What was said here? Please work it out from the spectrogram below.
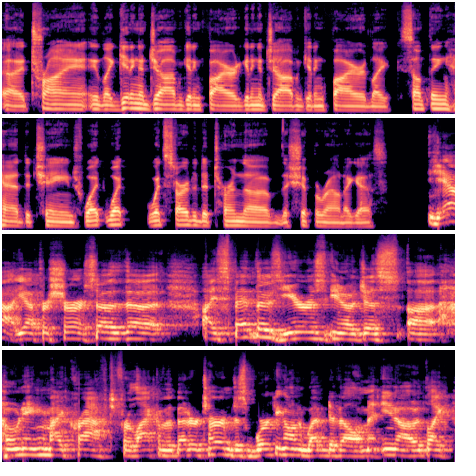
uh, trying like getting a job, getting fired, getting a job, and getting fired. Like something had to change. What what what started to turn the the ship around? I guess. Yeah, yeah, for sure. So the I spent those years, you know, just uh, honing my craft, for lack of a better term, just working on web development. You know, like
